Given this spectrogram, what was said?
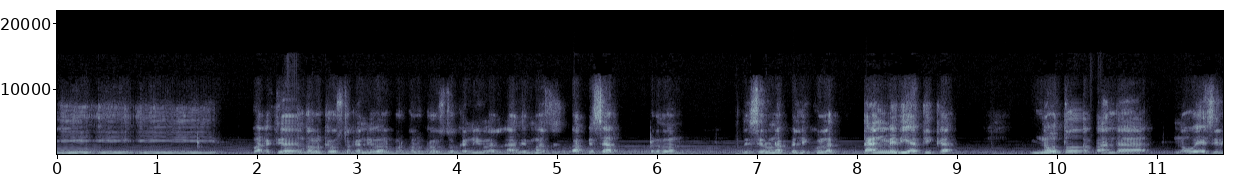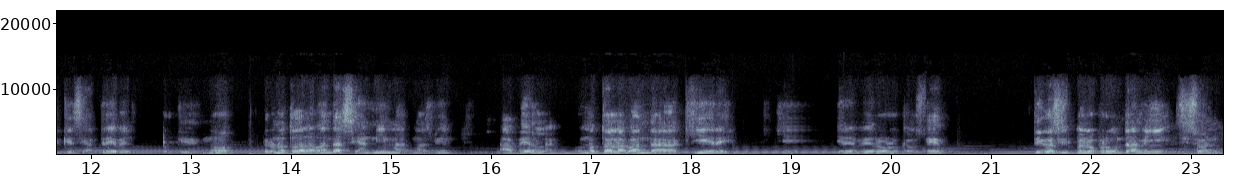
y, y, y para activar el holocausto caníbal, porque holocausto caníbal, además, a pesar perdón, de ser una película tan mediática, no toda banda, no voy a decir que se atreve, porque no, pero no toda la banda se anima más bien a verla, o no toda la banda quiere, quiere ver Holocausto. Eh, digo, si me lo preguntan a mí, si son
